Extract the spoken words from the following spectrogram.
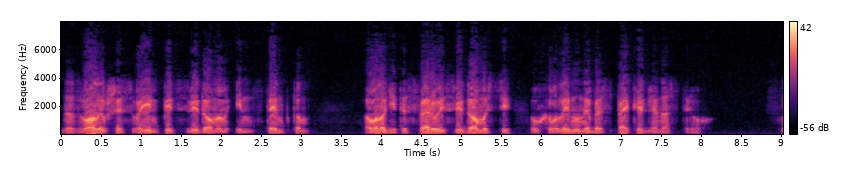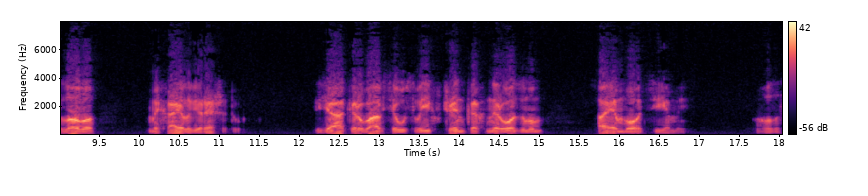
дозволивши своїм підсвідомим інстинктом оволодіти сферою свідомості в хвилину небезпеки для нас трьох. Слово Михайлові Решету. Я керувався у своїх вчинках не розумом, а емоціями. Голос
